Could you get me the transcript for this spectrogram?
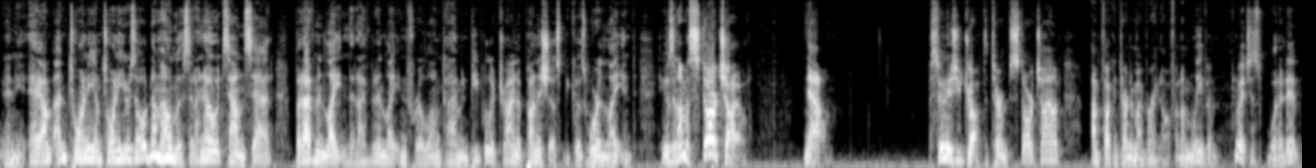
And he, hey, I'm, I'm 20, I'm 20 years old, and I'm homeless. And I know it sounds sad, but I've been enlightened, and I've been enlightened for a long time, and people are trying to punish us because we're enlightened. He goes, and I'm a star child. Now, as soon as you drop the term star child, I'm fucking turning my brain off and I'm leaving, which is what I did.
